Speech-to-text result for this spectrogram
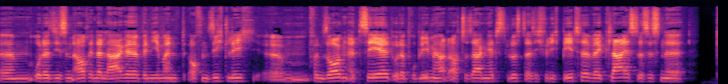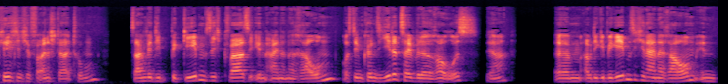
ähm, oder sie sind auch in der Lage, wenn jemand offensichtlich ähm, von Sorgen erzählt oder Probleme hat, auch zu sagen, hättest du Lust, dass ich für dich bete, weil klar ist, das ist eine kirchliche Veranstaltung. Sagen wir, die begeben sich quasi in einen Raum, aus dem können sie jederzeit wieder raus, ja. Ähm, aber die begeben sich in einen Raum, in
